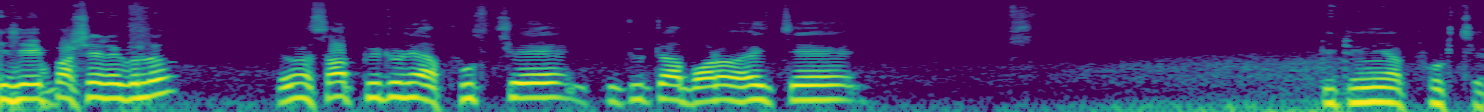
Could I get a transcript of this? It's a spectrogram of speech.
এই যে এই পাশের এগুলো? এগুলো সব পিটুনিয়া ফুটছে কিছুটা বড় হয়েছে। পিটুনিয়া ফুটছে।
